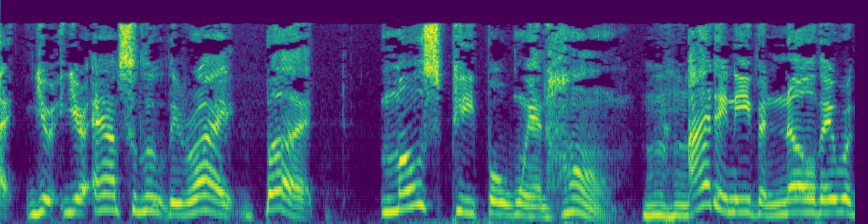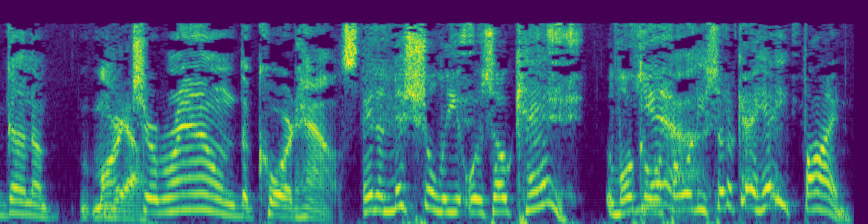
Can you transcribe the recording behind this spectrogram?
I, you're, you're absolutely right, but most people went home. I didn't even know they were going to march Mm-hmm. Yeah. around the courthouse. and initially, it was okay. Local Yeah. authorities said, "Okay, hey, fine,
